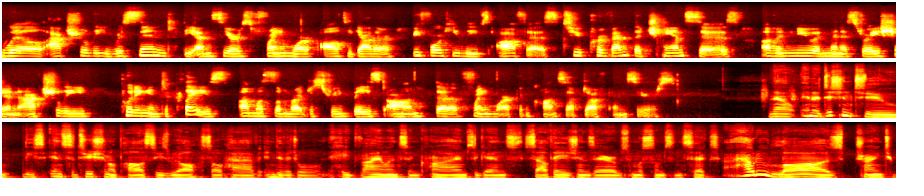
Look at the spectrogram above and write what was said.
will actually rescind the NSEERS framework altogether before he leaves office to prevent the chances of a new administration actually putting into place a Muslim registry based on the framework and concept of NSEERS. Now, in addition to these institutional policies, we also have individual hate violence and crimes against South Asians, Arabs, Muslims, and Sikhs. How do laws trying to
